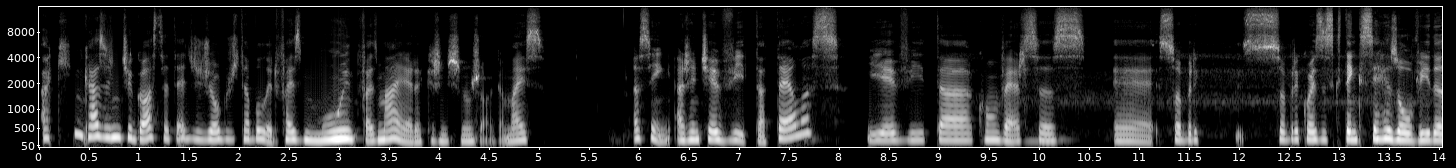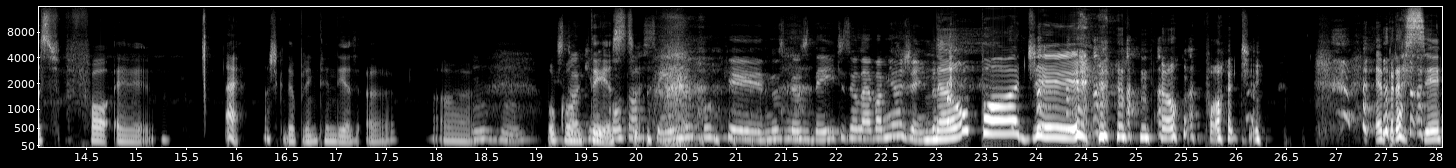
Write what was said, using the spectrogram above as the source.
aqui em casa a gente gosta até de jogo de tabuleiro. Faz muito, faz uma era que a gente não joga, mas assim, a gente evita telas e evita conversas é, sobre, sobre coisas que têm que ser resolvidas. é, é, acho que deu para entender ah, Uhum. o Estou aqui me contexto. porque nos meus dates eu levo a minha agenda. Não pode! Não pode! É pra ser,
